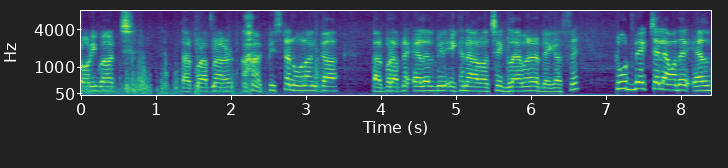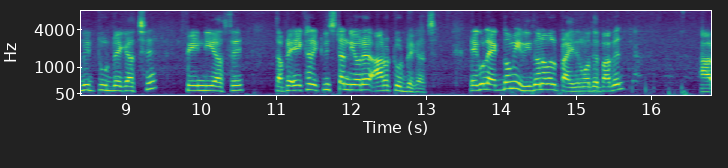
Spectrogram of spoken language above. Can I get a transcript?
টরিবার্চ তারপর আপনার ক্রিস্টান ওলাঙ্কা তারপরে আপনার এল এল বির এখানে আরও আছে গ্ল্যামারের ব্যাগ আছে। টুট ব্যাগ চাইলে আমাদের এল বির টুট ব্যাগ আছে ফেন্ডি আছে, তারপরে এখানে ক্রিস্টান ডিওরের আরও টুট ব্যাগ আছে। এগুলো একদমই রিজনেবল প্রাইসের মধ্যে পাবেন। আর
